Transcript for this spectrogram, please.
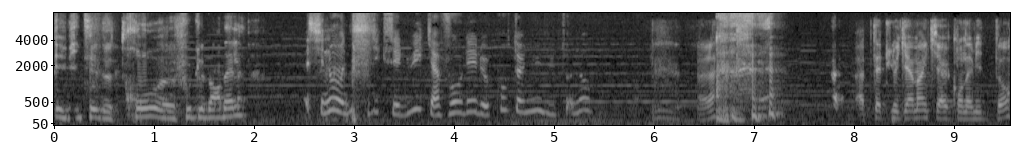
éviter de trop euh, foutre le bordel. Sinon, on dit que c'est lui qui a volé le contenu du tonneau. Voilà. Ah, Peut-être le gamin qui a qu'on a mis dedans.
